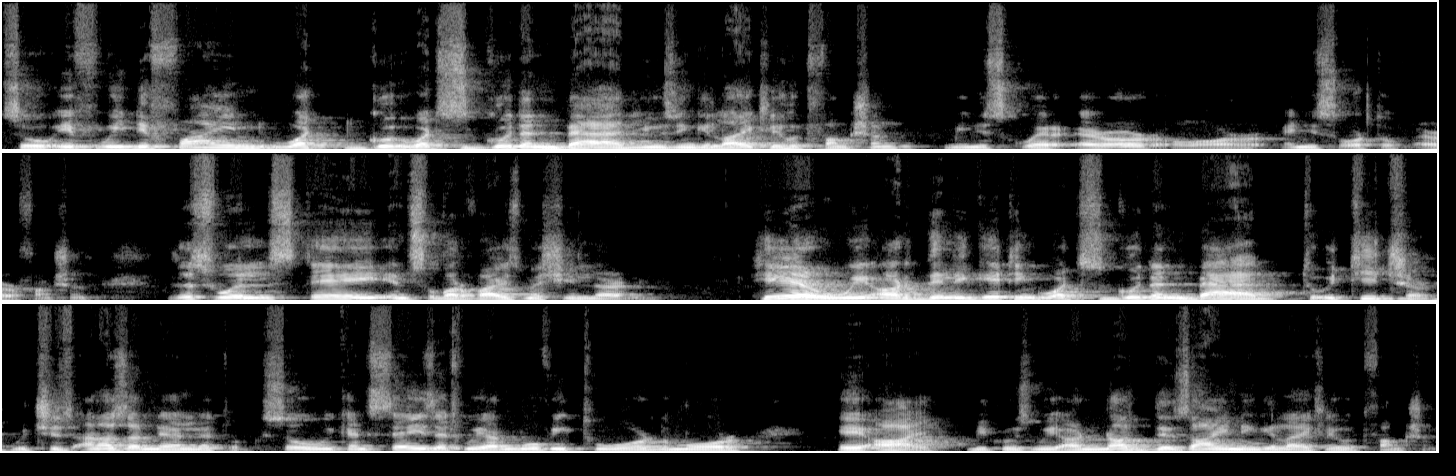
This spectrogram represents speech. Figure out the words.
So if we define what good, what's good and bad using a likelihood function, mean square error or any sort of error function, this will stay in supervised machine learning. Here we are delegating what's good and bad to a teacher, which is another neural network. So we can say that we are moving toward more AI because we are not designing a likelihood function.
